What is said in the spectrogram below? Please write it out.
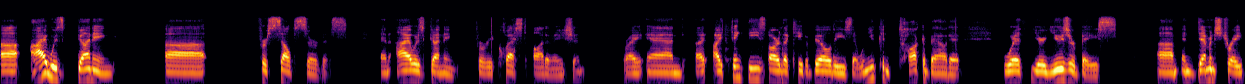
Uh, I was gunning uh, for self-service, and I was gunning for request automation, right? And I, I think these are the capabilities that when you can talk about it with your user base um, and demonstrate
